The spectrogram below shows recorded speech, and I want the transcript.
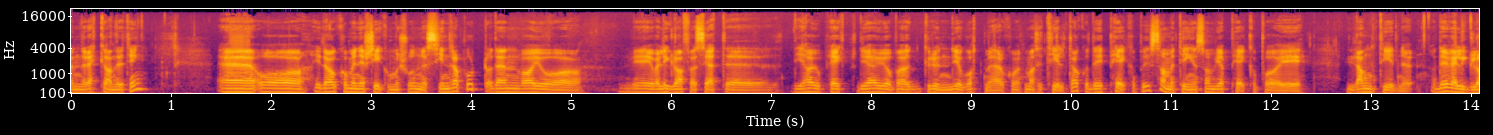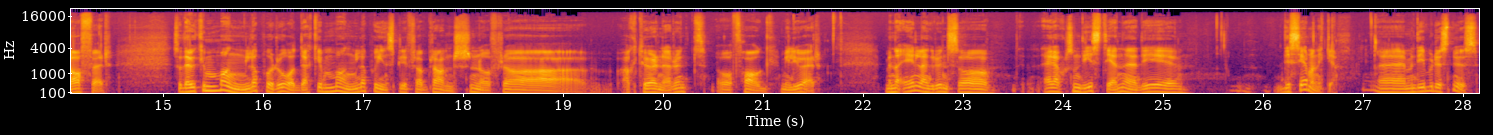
en rekke andre ting. Eh, og I dag kom Energikommisjonen med sin rapport, og den var jo vi er jo veldig glad for å se at de har jo pekt, de har jo jobba grundig og godt med det og kommet med masse tiltak, og de peker på de samme tingene som vi har pekt på i lang tid nå. Og det er jeg veldig glad for. Så det er jo ikke mangla på råd, det er ikke mangla på innspill fra bransjen og fra aktørene rundt, og fagmiljøer. Men av en eller annen grunn så er det akkurat som de stenene, de, de ser man ikke. Eh, men de burde snus.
